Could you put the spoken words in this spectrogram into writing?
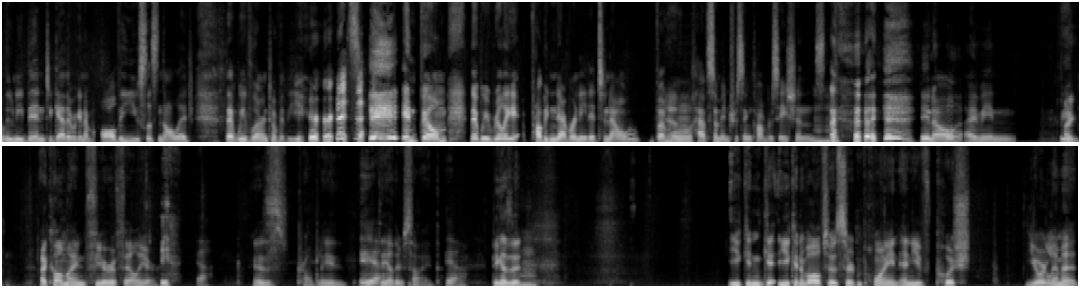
loony bin together, we're gonna have all the useless knowledge that we've learned over the years in film that we really probably never needed to know, but Yeah. we'll have some interesting conversations. Mm-hmm. you know, I mean, we- I, I call mine fear of failure, yeah, yeah, is probably yeah, the other side. yeah, because it hmm. you can get you can evolve to a certain point and you've pushed your limit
